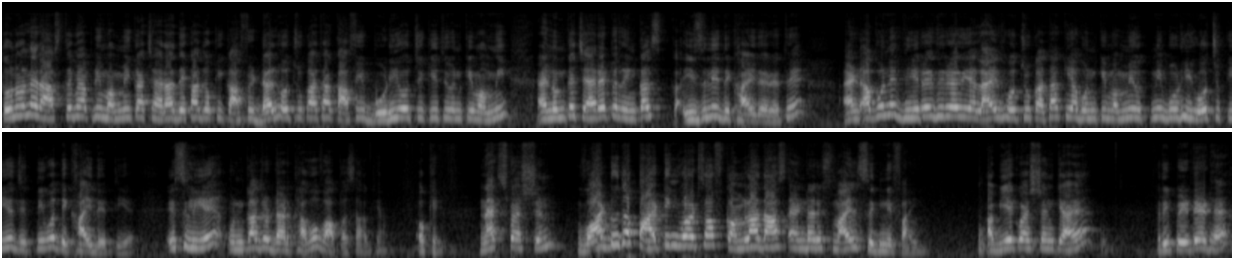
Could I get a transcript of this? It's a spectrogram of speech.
तो उन्होंने रास्ते में अपनी मम्मी का चेहरा देखा, जो कि काफ़ी डल हो चुका था, काफ़ी बूढ़ी हो चुकी थी उनकी मम्मी एंड उनके चेहरे पर रिंकल्स इजिली दिखाई दे रहे थे एंड अब उन्हें धीरे धीरे रियलाइज़ हो चुका था कि अब उनकी मम्मी उतनी बूढ़ी हो चुकी है, जितनी वो दिखाई देती है। इसलिए उनका जो डर था, वो वापस आ गया। Okay next question what do the parting words of Kamala Das and her smile signify अब ये क्वेश्चन क्या है? रिपीटेड है।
